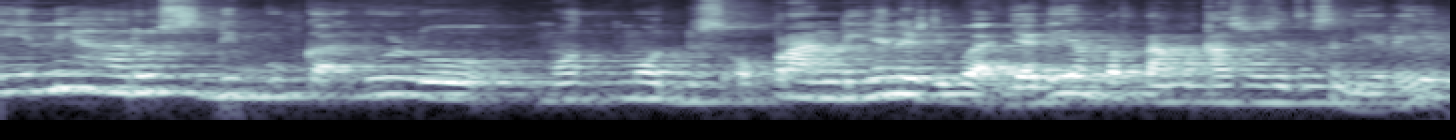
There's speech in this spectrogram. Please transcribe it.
ini harus dibuka dulu mod- modus operandinya harus dibuka. Jadi yang pertama kasus itu sendiri,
